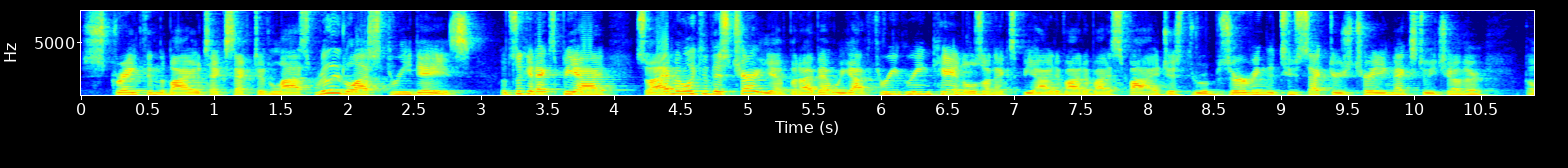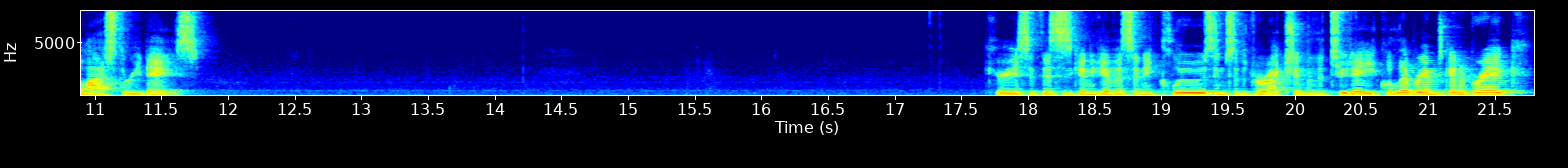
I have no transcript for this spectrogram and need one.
strength in the biotech sector the last, really the last three days. Let's look at XBI. So I haven't looked at this chart yet, but I bet we got three green candles on XBI divided by SPY just through observing the two sectors trading next to each other the last three days. Curious if this is going to give us any clues into the direction that the two-day equilibrium is going to break.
